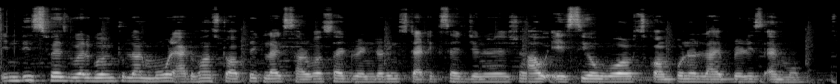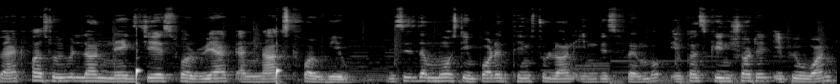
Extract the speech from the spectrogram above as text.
In this phase, we are going to learn more advanced topic like server-side rendering, static-side generation, how SEO works, component libraries and more. So at first we will learn Next.js for React and Nuxt for Vue. This is the most important things to learn in this framework. You can screenshot it if you want.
